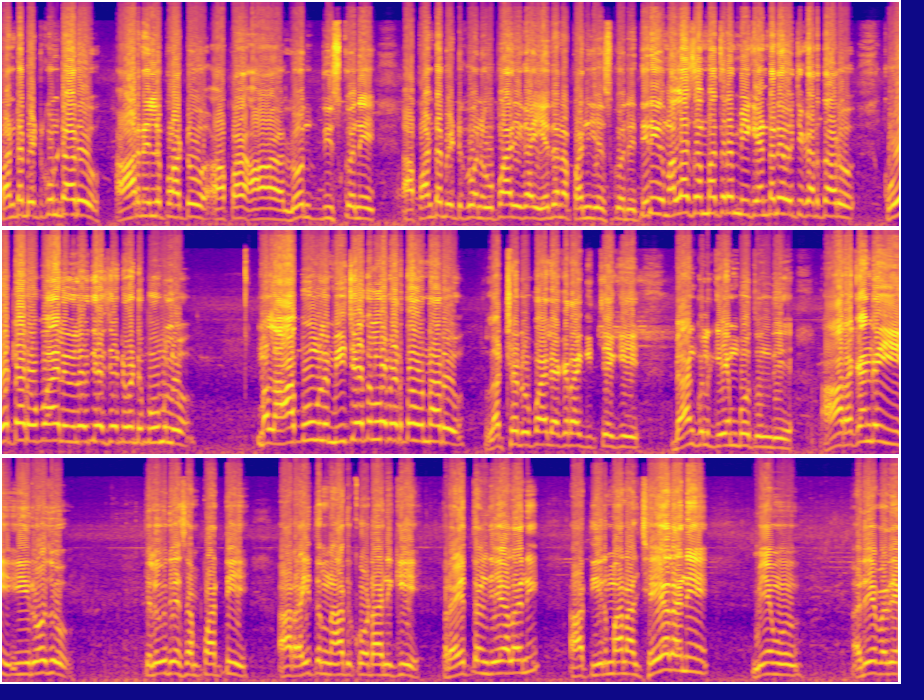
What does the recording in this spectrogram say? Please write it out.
పంట పెట్టుకుంటారు. ఆరు నెలల పాటు ఆ ప ఆ లోన్ తీసుకొని ఆ పంట పెట్టుకొని ఉపాధిగా ఏదైనా పని చేసుకొని తిరిగి మళ్ళా సంవత్సరం మీకు వెంటనే వచ్చి కడతారు. కోట్ల రూపాయలు విలువ చేసేటువంటి భూములు. మళ్ళీ ఆ భూములు మీ చేతుల్లో పెడతా ఉన్నారు. లక్ష రూపాయలు ఎకరాకి ఇచ్చేకి బ్యాంకులకి ఏం పోతుంది? ఆ రకంగా ఈ ఈరోజు తెలుగుదేశం పార్టీ ఆ రైతులను ఆదుకోవడానికి ప్రయత్నం చేయాలని ఆ తీర్మానాలు చేయాలని మేము అదే పదే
